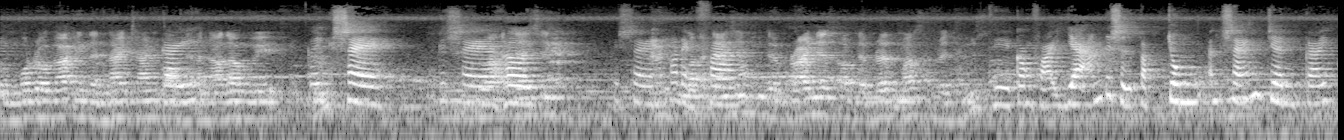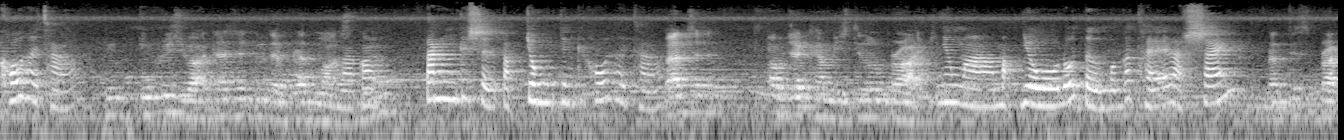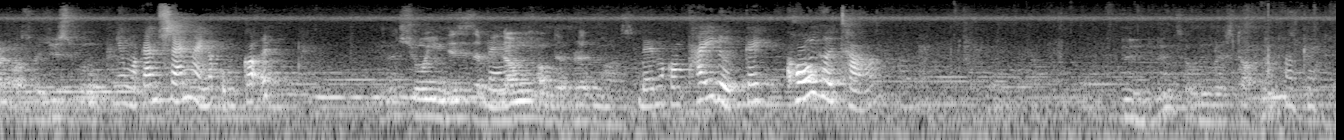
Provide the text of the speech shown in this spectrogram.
Cái- cái xe cái xe hơi cái xe nó có đèn pha đó thì con phải giảm cái sự tập trung ánh sáng trên cái khối hơi thở In- Increase your attention to the breath must. Và con- tăng cái sự tập trung trên cái khối hơi thở But object can be still bright. nhưng mà mặc dù đối tượng vẫn có thể là sáng But this bright also useful, nhưng mà cái ánh sáng này nó cũng có ích showing this is the belonging of the breath mass. để mà con thấy được cái khối hơi thở Mm-hmm. So we will stop. No? ok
